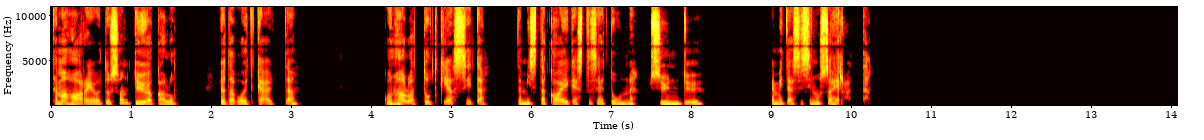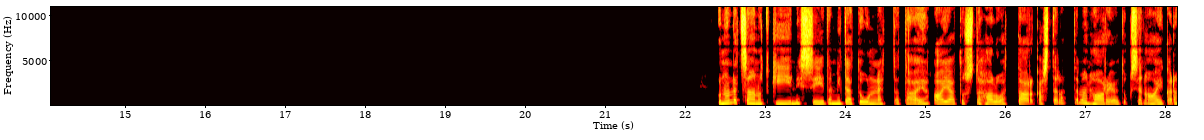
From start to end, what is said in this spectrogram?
Tämä harjoitus on työkalu, jota voit käyttää, kun haluat tutkia sitä, että mistä kaikesta se tunne syntyy ja mitä se sinussa herättää. Kun olet saanut kiinni siitä, mitä tunnetta tai ajatusta haluat tarkastella tämän harjoituksen aikana,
